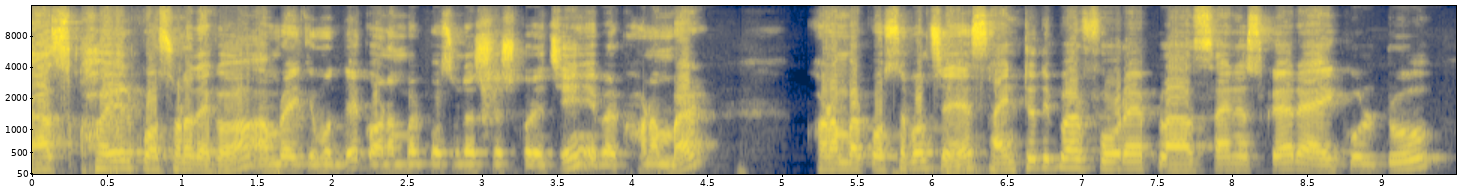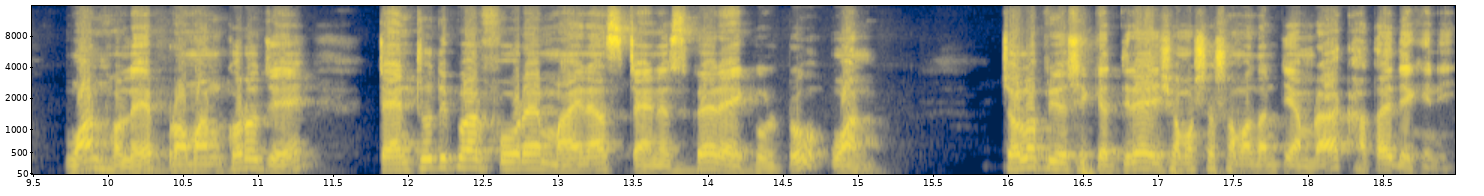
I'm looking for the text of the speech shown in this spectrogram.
কাজ ক্ষয়ের প্রশ্নটা দেখো, আমরা ইতিমধ্যে ক নাম্বার প্রশ্নটা শেষ করেছি। এবার খ নাম্বার খ নাম্বার প্রশ্ন বলছে sine to the power four A plus sine square A equal to one হলে প্রমাণ করো যে tan to the power four A minus tan square A equal to one চলো প্রিয় শিক্ষার্থীরা, এই সমস্যার সমাধানটি আমরা খাতায় দেখে নিই।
